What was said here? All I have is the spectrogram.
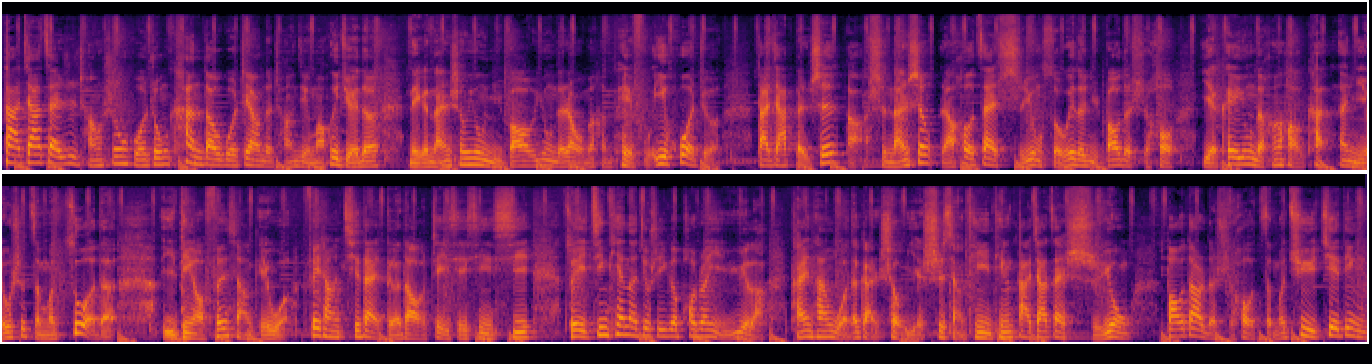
大家在日常生活中看到过这样的场景吗？会觉得哪个男生用女包用的让我们很佩服？亦或者大家本身啊是男生，然后在使用所谓的女包的时候，也可以用的很好看？那你又是怎么做的？一定要分享给我，非常期待得到这些信息。所以今天呢，就是一个抛砖引玉了，谈一谈我的感受，也是想听一听大家在使使用包袋的时候怎么去界定。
